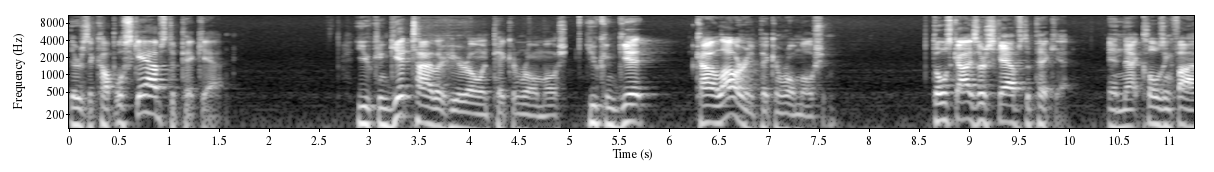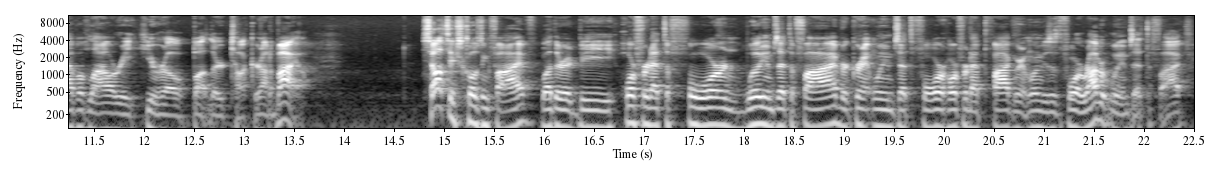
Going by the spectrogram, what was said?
there's a couple scabs to pick at. You can get Tyler Herro in pick and roll motion. You can get Kyle Lowry in pick and roll motion. Those guys are scabs to pick at in that closing five of Lowry, Herro, Butler, Tucker, Adebayo. Celtics closing five, whether it be Horford at the four and Williams at the five, or Grant Williams at the four, Horford at the five, Grant Williams at the four, Robert Williams at the five.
